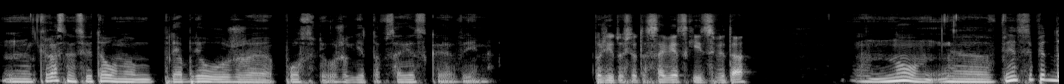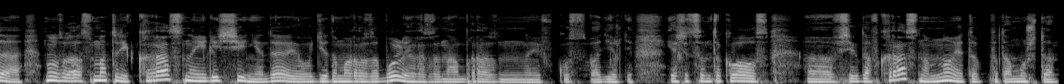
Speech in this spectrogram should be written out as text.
Красные цвета он приобрел уже после, уже где-то в советское время. Подожди, то есть это советские цвета? Ну, э, в принципе, да. Ну, а смотри, красное или синее, да, и у Деда Мороза более разнообразный вкус в одежде. Если Санта-Клаус э, всегда в красном, но это потому что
